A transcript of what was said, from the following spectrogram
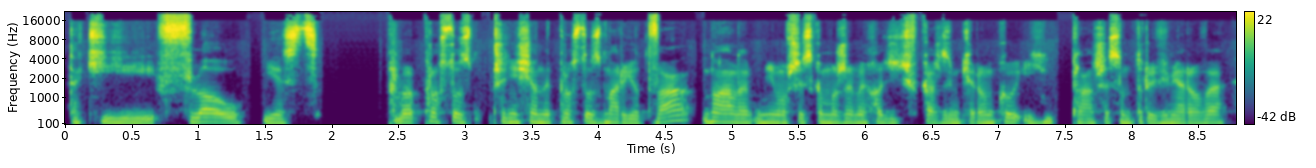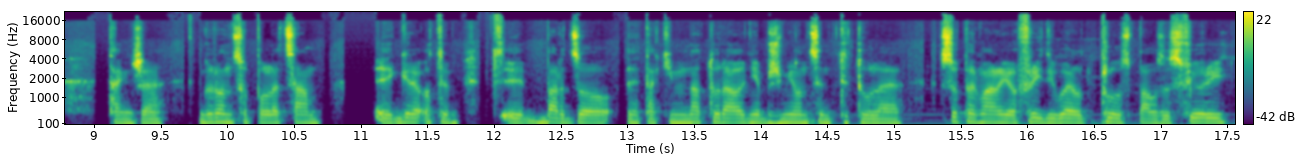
taki flow jest prosto przeniesiony prosto z Mario 2, no ale mimo wszystko możemy chodzić w każdym kierunku i plansze są trójwymiarowe, także gorąco polecam. Y, grę o tym y, bardzo y, takim naturalnie brzmiącym tytule Super Mario 3D World plus Bowser's Fury.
